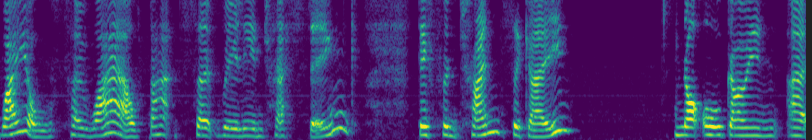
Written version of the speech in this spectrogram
Wales. So wow, that's uh, really interesting. Different trends again. Not all going uh,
